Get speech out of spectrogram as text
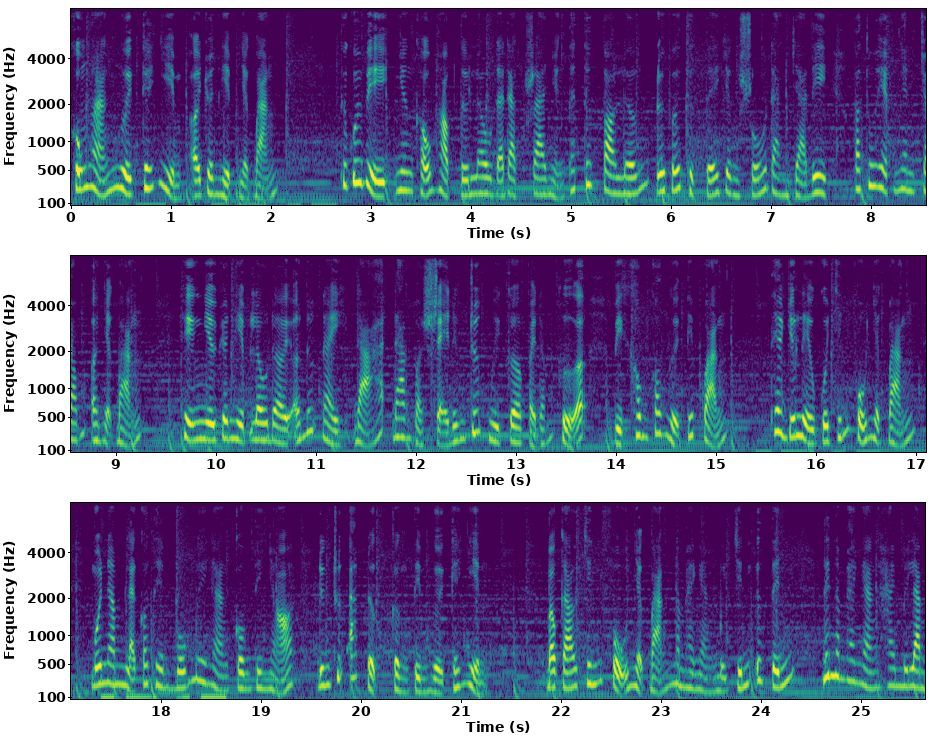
Khủng hoảng người kế nhiệm ở doanh nghiệp Nhật Bản Thưa quý vị, nhân khẩu học từ lâu đã đặt ra những thách thức to lớn đối với thực tế dân số đang già đi và thu hẹp nhanh chóng ở Nhật Bản. Hiện nhiều doanh nghiệp lâu đời ở nước này đã, đang và sẽ đứng trước nguy cơ phải đóng cửa vì không có người tiếp quản. Theo dữ liệu của chính phủ Nhật Bản, mỗi năm lại có thêm 40.000 công ty nhỏ đứng trước áp lực cần tìm người kế nhiệm. Báo cáo chính phủ Nhật Bản năm 2019 ước tính, đến năm 2025,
